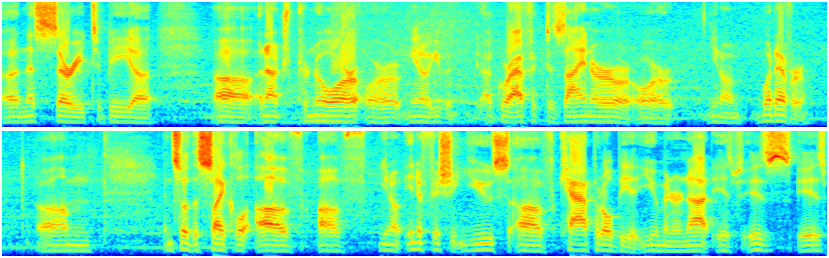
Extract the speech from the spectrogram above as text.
uh, necessary to be a, uh, an entrepreneur or you know even a graphic designer or, or you know whatever um, and so the cycle of, of you know, inefficient use of capital, be it human or not, is, is, is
